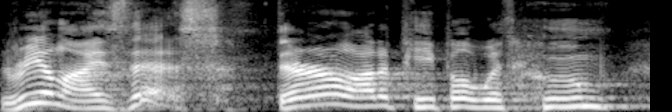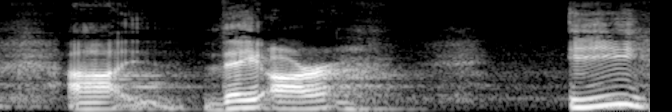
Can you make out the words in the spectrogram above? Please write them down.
realize this there are a lot of people with whom uh, they are EGR,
